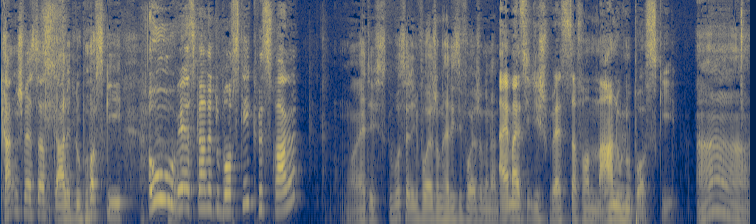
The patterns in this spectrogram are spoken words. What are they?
Krankenschwester Scarlett Lubowski, Oh, wer ist Scarlett Lubowski? Quizfrage? Hätte ich es gewusst, hätte ich, ihn vorher schon, hätte ich sie vorher schon genannt. Einmal ist sie die Schwester von Manu Lubowski. Ah,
